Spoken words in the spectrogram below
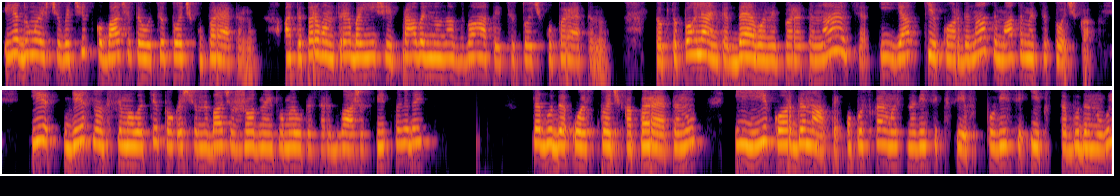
І я думаю, що ви чітко бачите оцю точку перетину. А тепер вам треба її ще й правильно назвати цю точку перетину. Тобто погляньте, де вони перетинаються і які координати матиме ця точка. І дійсно всі молодці, поки що не бачу жодної помилки серед ваших відповідей. Це буде ось точка перетину і її координати. Опускаємось на вісі іксів. По вісі х це буде 0,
